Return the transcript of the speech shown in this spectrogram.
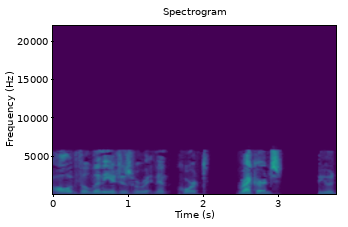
all of the lineages were written in the court records. And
